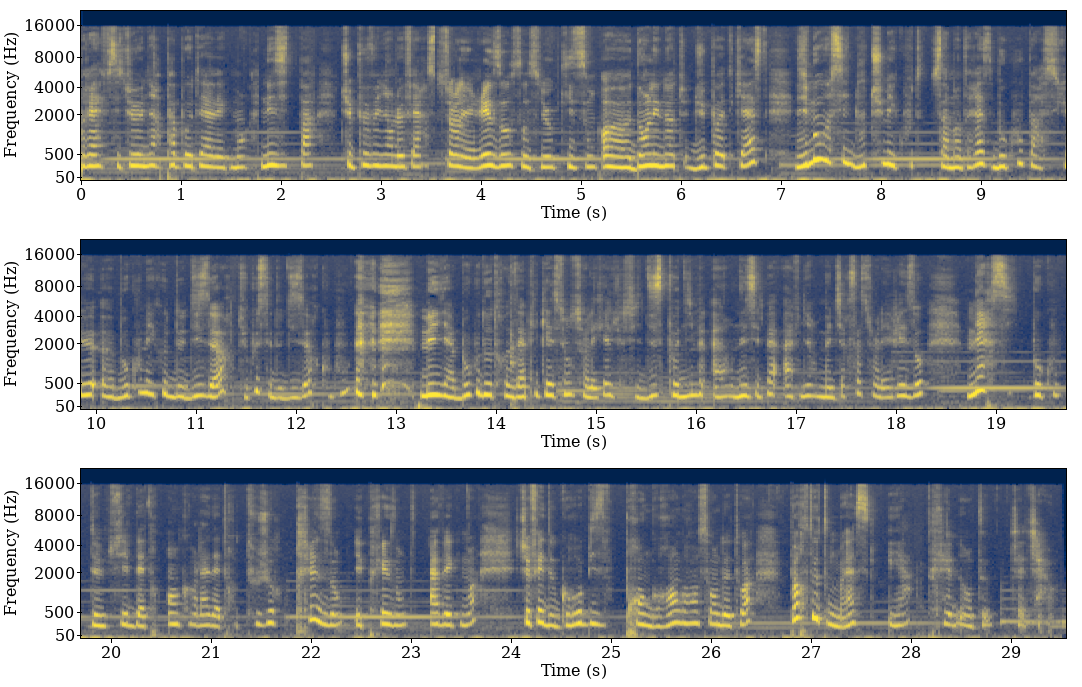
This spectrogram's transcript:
Bref, si tu veux venir papoter avec moi, n'hésite pas, tu peux venir le faire sur les réseaux sociaux qui sont euh, dans les notes du podcast. Dis-moi aussi d'où tu m'écoutes, ça m'intéresse beaucoup parce que euh, beaucoup m'écoutent de Deezer, du coup c'est de Deezer, coucou. Mais il y a beaucoup d'autres applications sur lesquelles je suis disponible, alors n'hésite pas à venir me dire ça sur les réseaux. Merci beaucoup de me suivre, d'être encore là, d'être toujours présent et présente avec moi. Je te fais de gros bisous, prends grand grand soin de toi, porte ton masque et à très bientôt. Ciao ciao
